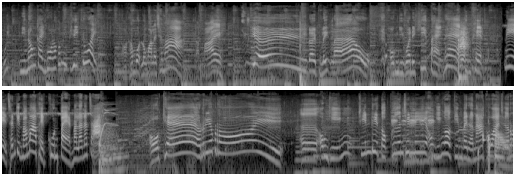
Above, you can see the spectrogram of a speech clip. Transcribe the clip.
อุ้ยมีน้องไก่งวงแล้วก็มีพริกด้วยเอาทั้งหมดลงมาเลยใช่ไหมจัดไป เย้ได้พริกแล้ว องค์หญิงวันนี้ขี้แตกแน่กินเผ็ด นี่ฉันกินมาม่าเผ็ดคูณ8มาแล้วนะจ๊ะ โอเค เรียบร้อย เออองค์หญิงชิ้นที่ตกพื้นชิ้นนี้ องค์หญิงก็กินไปเถอะนะเพราะว่าเชื้อโร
